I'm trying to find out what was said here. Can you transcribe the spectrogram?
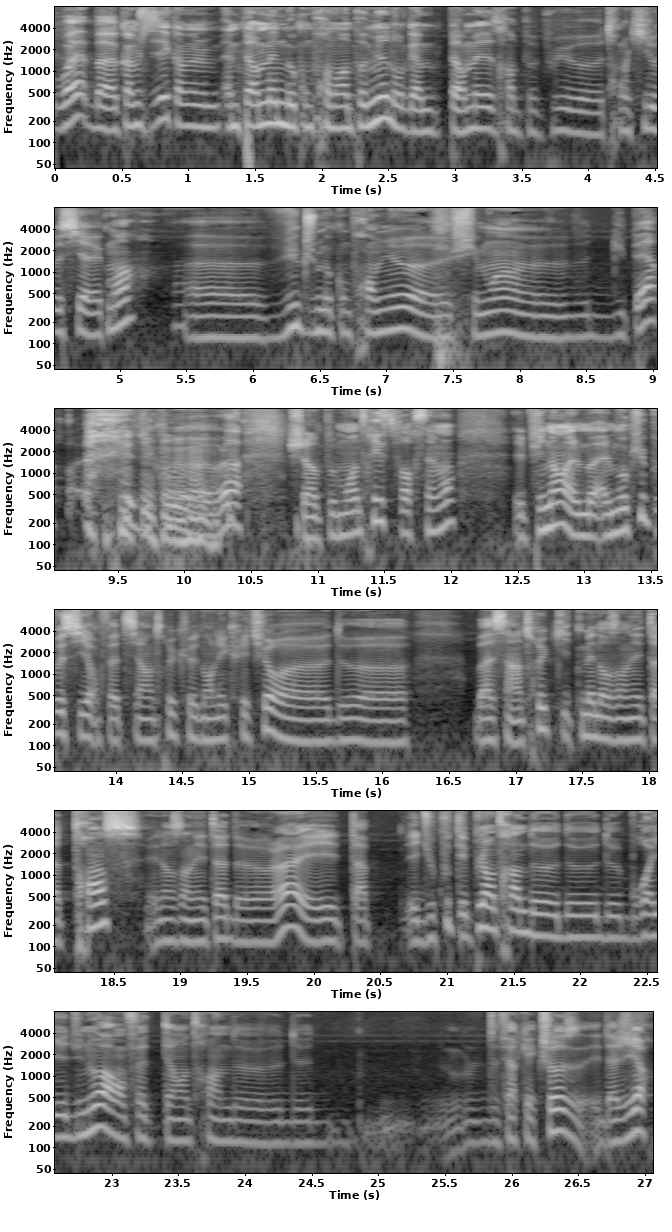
Ouais, bah comme je disais, comme elle, elle me permet de me comprendre un peu mieux, donc elle me permet d'être un peu plus tranquille aussi avec moi. Euh, vu que je me comprends mieux, euh, je suis moins euh, du père. du coup, voilà, je suis un peu moins triste forcément. Et puis non, elle, m'occupe aussi en fait. Il y a un truc dans l'écriture de, bah c'est un truc qui te met dans un état de transe et dans un état de voilà et et du coup t'es plus en train de, de, de broyer du noir en fait. T'es en train de, de de faire quelque chose et d'agir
